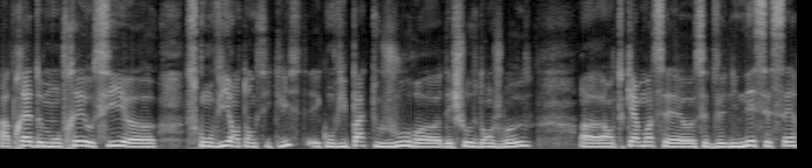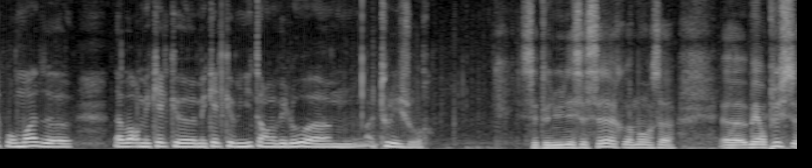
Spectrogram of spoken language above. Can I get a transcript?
après de montrer aussi ce qu'on vit en tant que cycliste et qu'on vit pas toujours des choses dangereuses. En tout cas, moi, c'est devenu nécessaire pour moi de- d'avoir mes quelques, mes quelques minutes en vélo euh, tous les jours. C'est devenu nécessaire, comment ça? Euh, Mais en plus,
